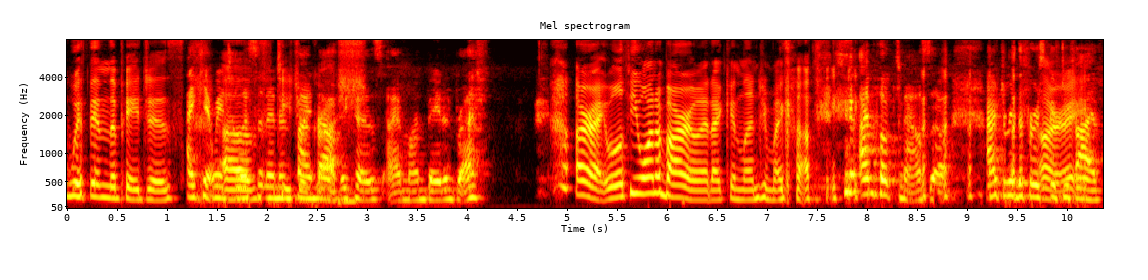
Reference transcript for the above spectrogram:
within the pages. I can't wait to listen in and find out because I'm on bated breath. All right. Well, if you want to borrow it, I can lend you my copy. I'm hooked now, so I have to read the first All right.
